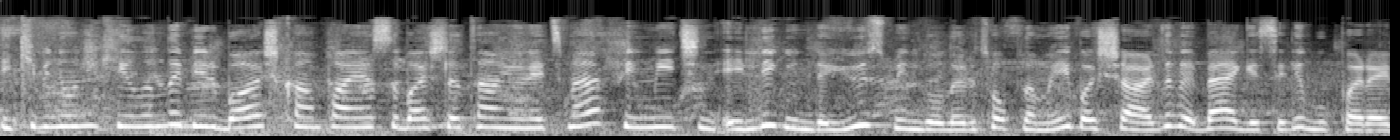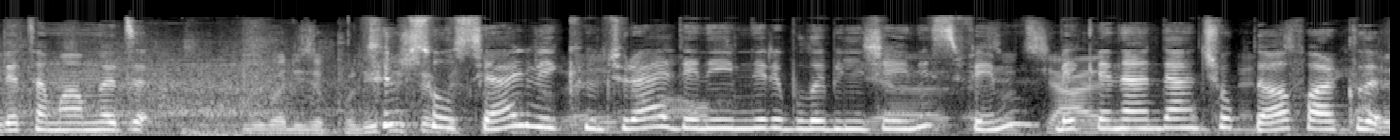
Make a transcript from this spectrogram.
2012 yılında bir bağış kampanyası başlatan yönetmen filmi için 50 günde 100 bin doları toplamayı başardı ve belgeseli bu parayla tamamladı. Tüm sosyal ve kültürel deneyimleri bulabileceğiniz film beklenenden çok daha farklı.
